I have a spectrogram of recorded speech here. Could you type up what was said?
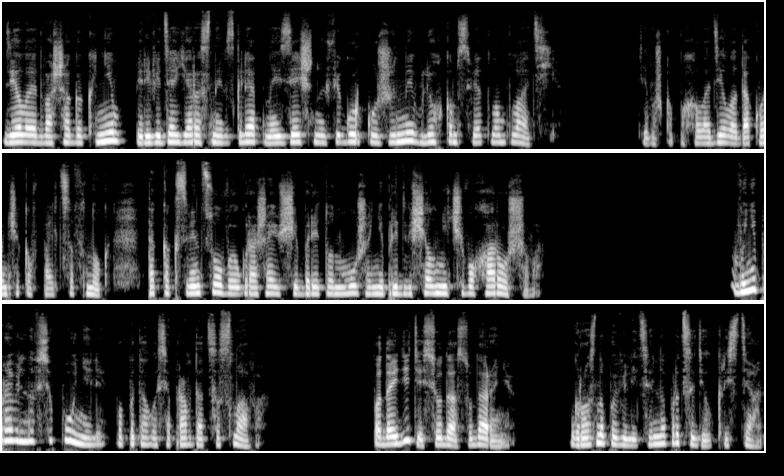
делая два шага к ним, переведя яростный взгляд на изящную фигурку жены в легком светлом платье. Девушка похолодела до кончиков пальцев ног, так как свинцовый угрожающий баритон мужа не предвещал ничего хорошего. «Вы неправильно все поняли», — попыталась оправдаться Слава. «Подойдите сюда, сударыня», — грозно-повелительно процедил Кристиан.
